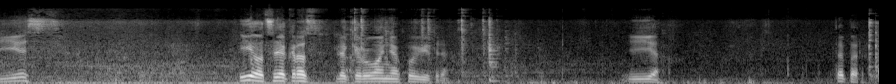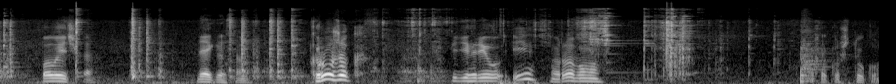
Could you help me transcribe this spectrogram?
Є. І оце якраз для керування повітря. Є. Тепер поличка для якихось там кружок підігрів і робимо таку штуку.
